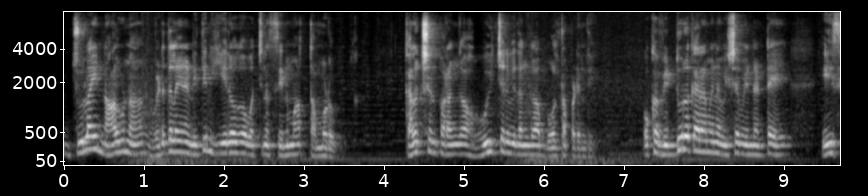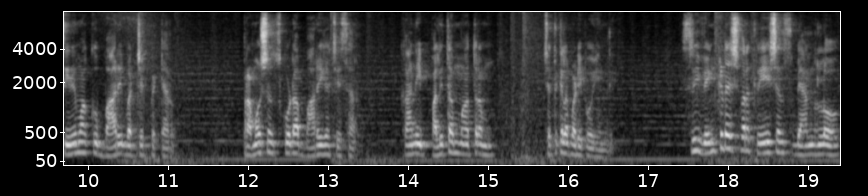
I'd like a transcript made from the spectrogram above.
జూలై నాలుగున విడుదలైన నితిన్ హీరోగా వచ్చిన సినిమా తమ్ముడు. కలెక్షన్ పరంగా ఊహించని విధంగా బోల్తపడింది. ఒక విడ్డూరకరమైన విషయం ఏంటంటే ఈ సినిమాకు భారీ బడ్జెట్ పెట్టారు. ప్రమోషన్స్ కూడా భారీగా చేశారు. కానీ ఫలితం మాత్రం చితకల పడిపోయింది. శ్రీ వెంకటేశ్వర క్రియేషన్స్ బ్యానర్లో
